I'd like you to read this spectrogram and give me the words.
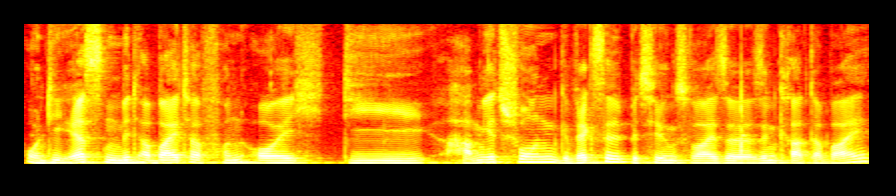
Und die ersten Mitarbeiter von euch, die haben jetzt schon gewechselt, beziehungsweise sind gerade dabei?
